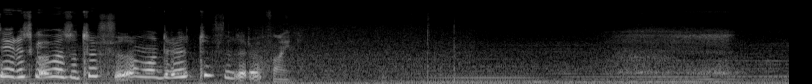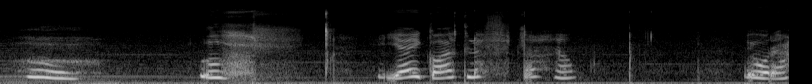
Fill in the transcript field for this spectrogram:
Dere skal jo være så tøffe, da må dere tøffe dere. Fine. Jeg ga et løfte, ja. Det gjorde jeg.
